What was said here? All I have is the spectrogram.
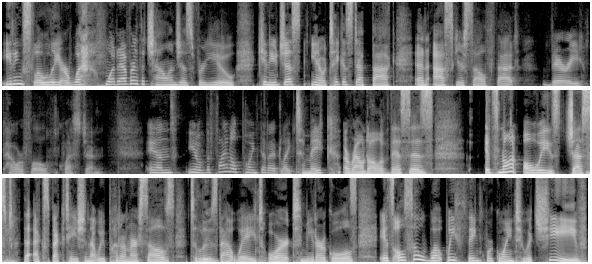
eating slowly, or what, whatever the challenge is for you, can you just, you know, take a step back and ask yourself that very powerful question? And, you know, the final point that I'd like to make around all of this is it's not always just the expectation that we put on ourselves to lose that weight or to meet our goals. It's also what we think we're going to achieve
